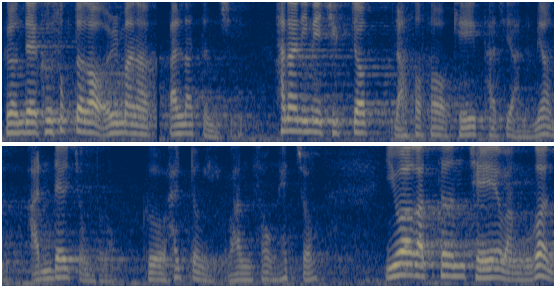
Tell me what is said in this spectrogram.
그런데 그 속도가 얼마나 빨랐든지 하나님이 직접 나서서 개입하지 않으면 안 될 정도로 그 활동이 완성했죠. 이와 같은 죄의 왕국은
